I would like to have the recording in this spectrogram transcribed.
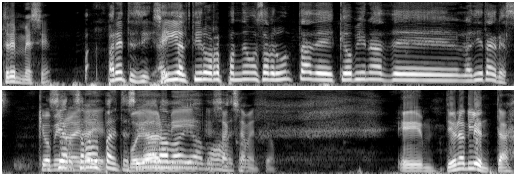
tres meses. Pa- Paréntesis, Sí. ahí al tiro respondemos esa pregunta de qué opinas de la dieta Gress. ¿Qué opinas cerramos paréntesis, Voy a dar mi- vamos. Exactamente. Eh, tenía una clienta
